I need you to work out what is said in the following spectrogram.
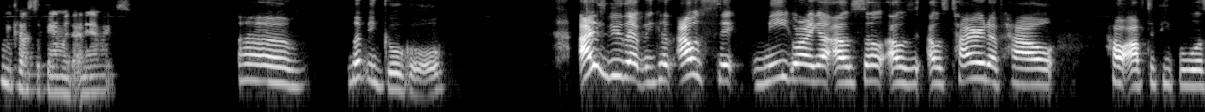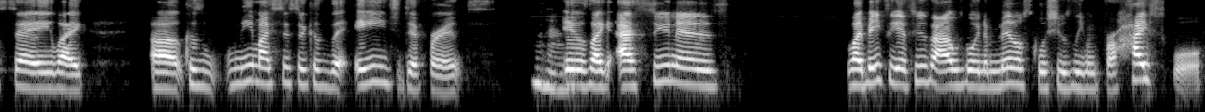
when it comes to family dynamics? Um, let me Google. I just do that because I was sick. Me growing up, I was so I was I was tired of how how often people will say like, because uh, me and my sister, because the age difference, mm-hmm. it was like as soon as like basically as soon as I was going to middle school, she was leaving for high school.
